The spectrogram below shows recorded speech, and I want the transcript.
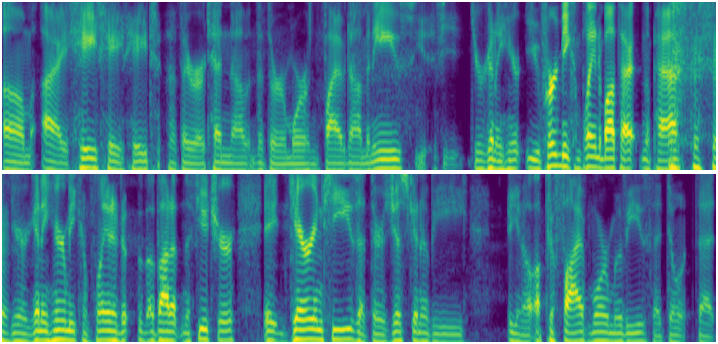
um, I hate, hate, hate that there are ten nom- that there are more than five nominees. If you, you're gonna hear, you've heard me complain about that in the past. you're gonna hear me complain about it in the future. It guarantees that there's just gonna be, you know, up to five more movies that don't that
